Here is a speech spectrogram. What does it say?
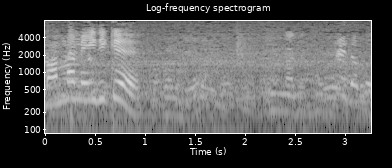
মাম্মা দেখো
